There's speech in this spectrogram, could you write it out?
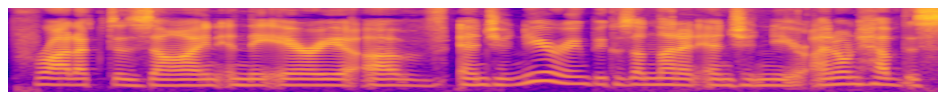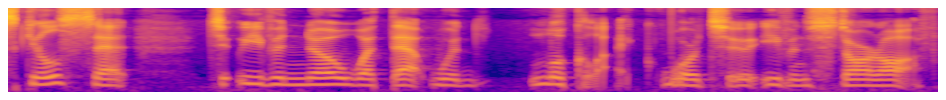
product design in the area of engineering because I'm not an engineer. I don't have the skill set to even know what that would look like or to even start off.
